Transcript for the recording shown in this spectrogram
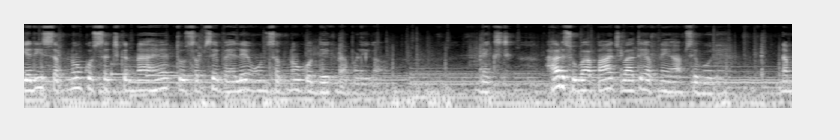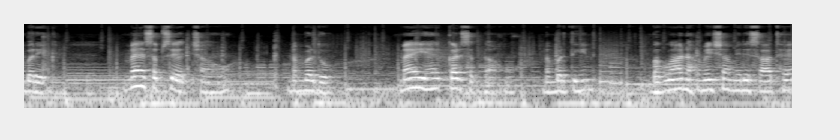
यदि सपनों को सच करना है तो सबसे पहले उन सपनों को देखना पड़ेगा। नेक्स्ट हर सुबह पाँच बातें अपने आप से बोलें। नंबर एक, मैं सबसे अच्छा हूँ। नंबर दो, मैं यह कर सकता हूँ। नंबर तीन, भगवान हमेशा मेरे साथ है।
